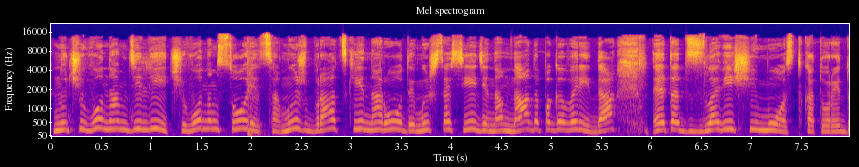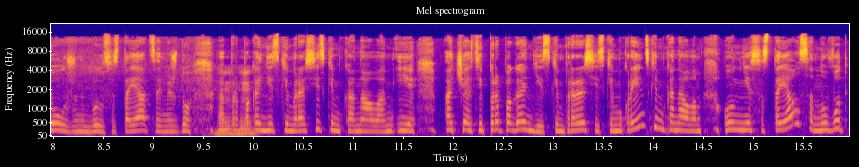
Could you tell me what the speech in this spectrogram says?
ну чего нам делить, чего нам ссориться, мы ж братские народы, мы ж соседи, нам надо поговорить, да. Этот зловещий мост, который должен был состояться между э, пропагандистским российским каналом и отчасти пропагандистским пророссийским украинским каналом, он не состоялся, но вот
